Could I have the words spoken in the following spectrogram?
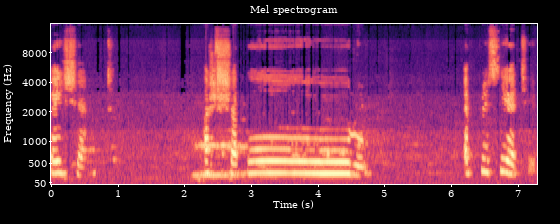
Patient. As-Shakur Appreciative.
